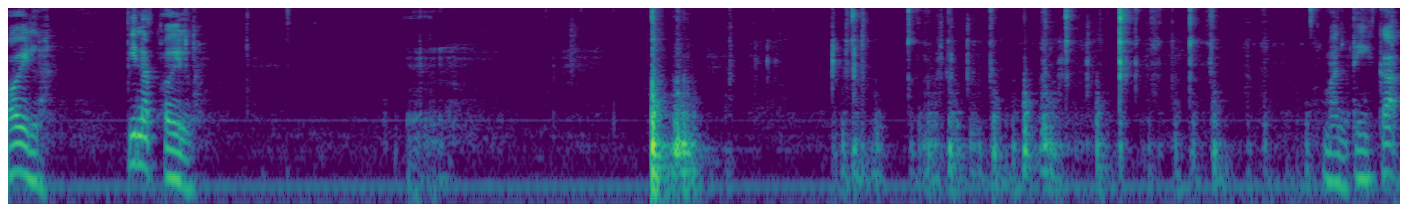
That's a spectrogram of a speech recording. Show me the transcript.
Oil. Peanut oil. Mantika.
